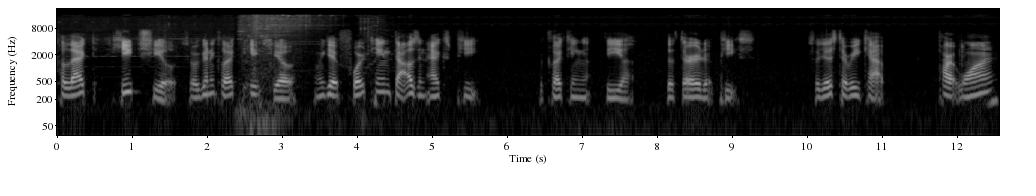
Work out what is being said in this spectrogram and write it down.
Collect heat shield. So we're going to collect the heat shield. And we get 14,000 XP for collecting the, uh, the third piece. So just to recap, part 1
